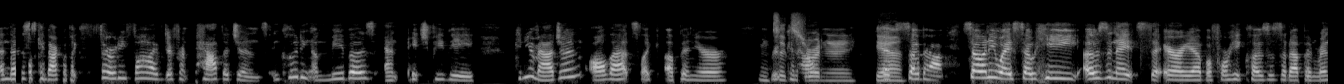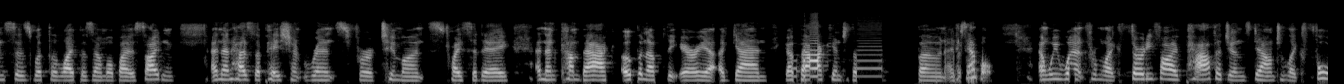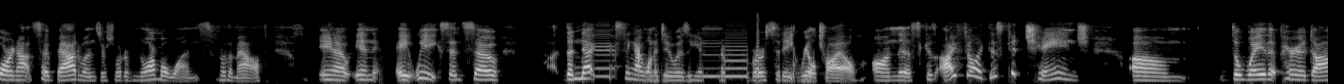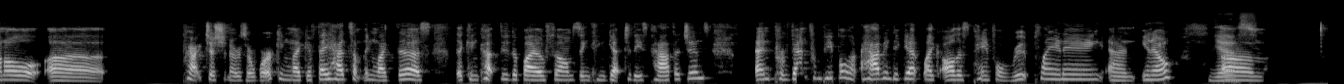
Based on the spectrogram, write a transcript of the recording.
and results came back with like 35 different pathogens, including amoebas and HPV. Can you imagine all that's like up in your it's extraordinary. Yeah. It's so bad. So anyway, so he ozonates the area before he closes it up and rinses with the liposomal biocidin, and then has the patient rinse for two months, twice a day, and then come back, open up the area again, go back into the bone and sample. And we went from like 35 pathogens down to like four not so bad ones or sort of normal ones for the mouth, you know, in eight weeks. And so the next thing I want to do is a university real trial on this because I feel like this could change um, the way that periodontal uh, practitioners are working like if they had something like this that can cut through the biofilms and can get to these pathogens and prevent from people having to get like all this painful root planing and you know yes. Um,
